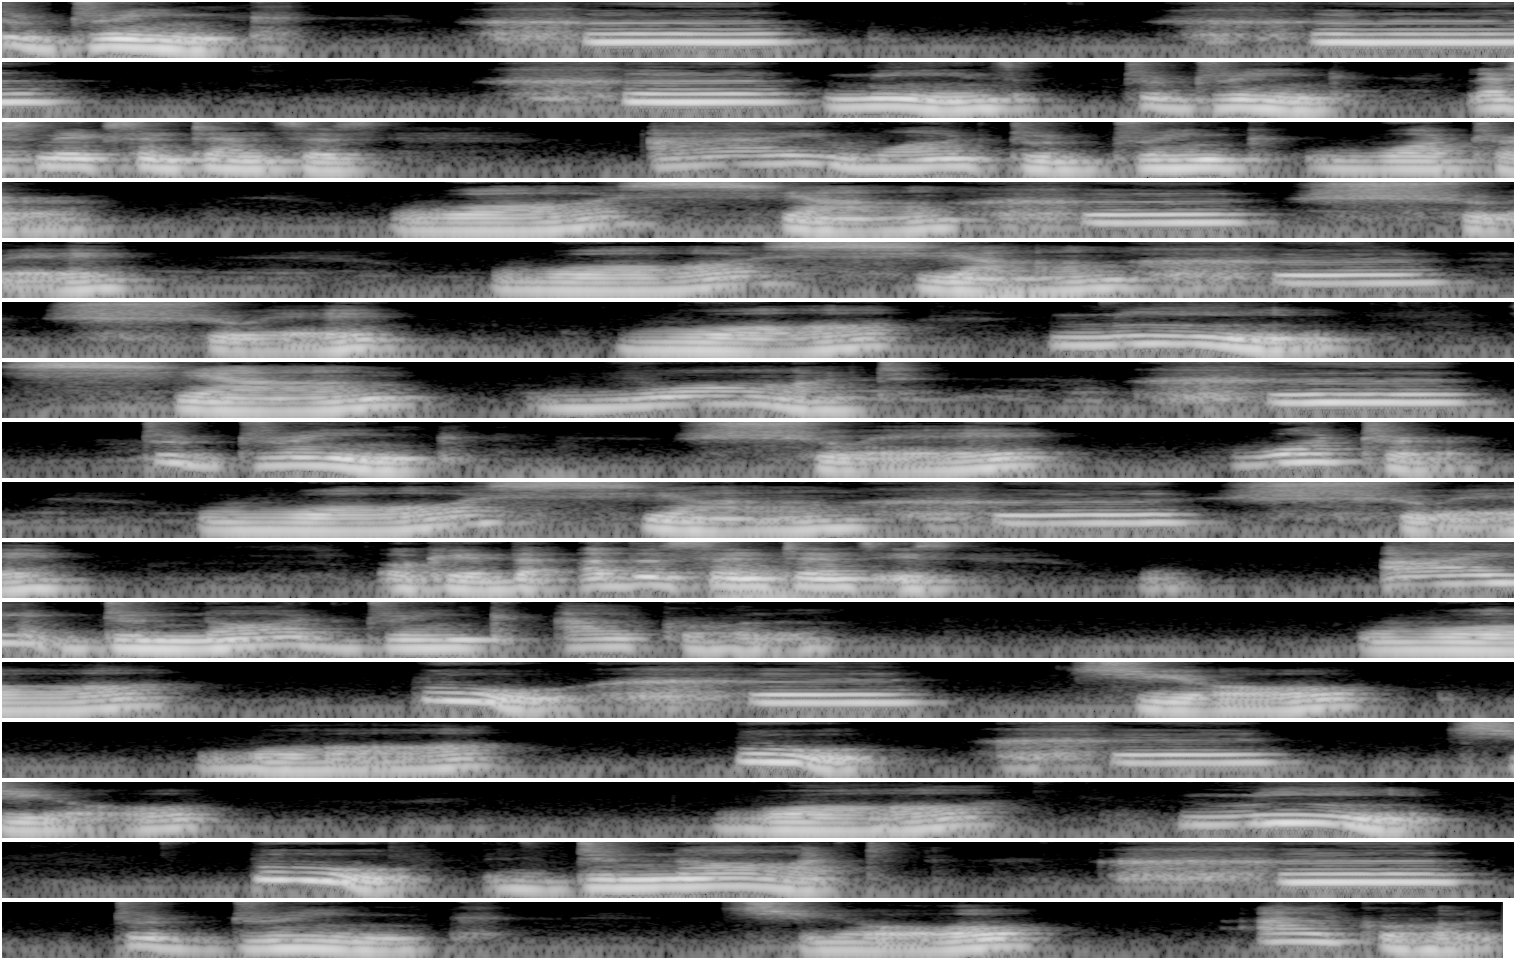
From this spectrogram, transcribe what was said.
to drink. 喝喝喝 means to drink. Let's make sentences. I want to drink water. 我想喝水。我想喝水。我 me 想 want 喝 to drink 水 water 我想喝水 okay the other sentence is I do not drink alcohol 我不喝酒我不喝酒我 me 不 do not 喝 to drink 酒 alcohol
